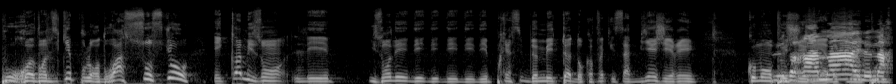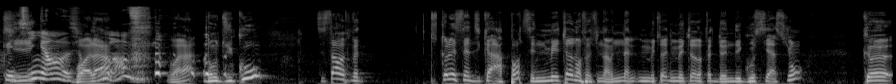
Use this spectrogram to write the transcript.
pour revendiquer pour leurs droits sociaux. Et comme ils ont, les, ils ont des, des, des, des- des- des principes de méthode, donc en fait, ils savent bien gérer comment on Le peut gérer drama les le marketing, hein, surtout, Voilà. hein. Voilà. Donc du coup, c'est ça en fait. Ce que les syndicats apportent, c'est une méthode en fait finalement, une méthode, une méthode en fait de négociation que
